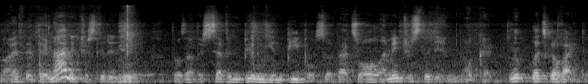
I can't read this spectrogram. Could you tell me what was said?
right? That they're not interested in me. Those other seven billion people. So if that's all I'm interested in, okay. Let's go weiter.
